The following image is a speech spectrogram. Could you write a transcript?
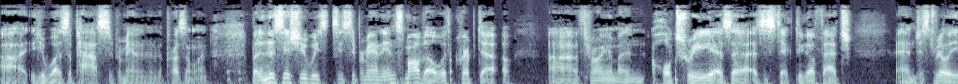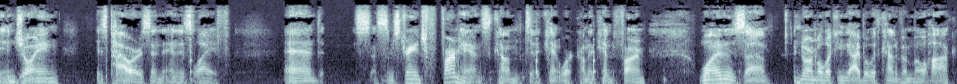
uh, he was the past Superman and then the present one. But in this issue, we see Superman in Smallville with Krypto, uh, throwing him in a whole tree as a as a stick to go fetch, and just really enjoying his powers and, and his life. And s- some strange farmhands come to the Kent work on the Kent farm. One is uh, a normal looking guy, but with kind of a mohawk.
